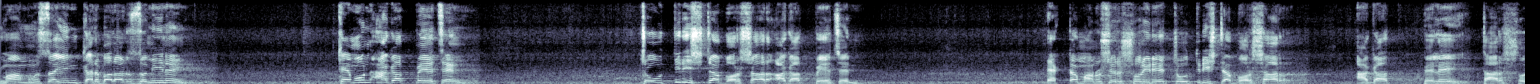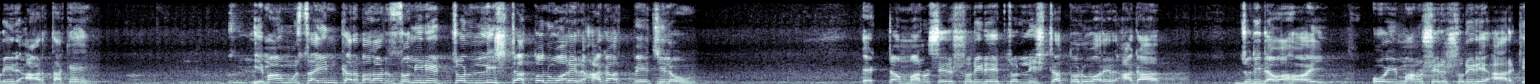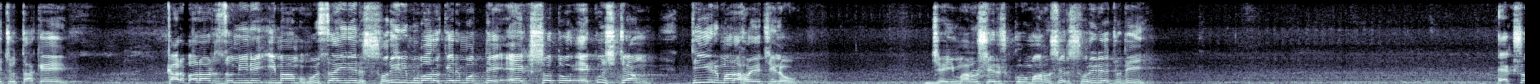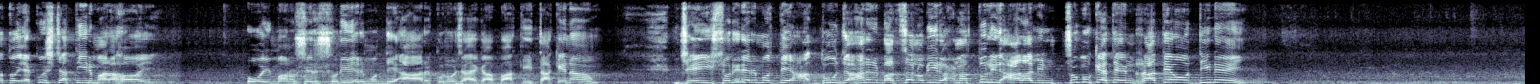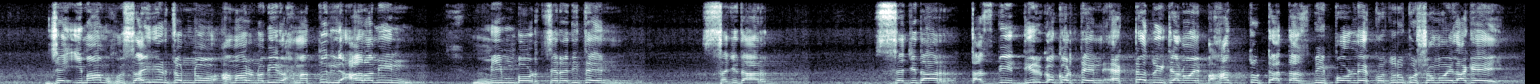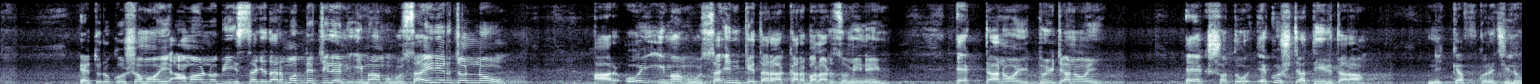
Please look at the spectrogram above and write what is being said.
ইমাম হুসাইন কারবালার জমিনে কেমন আঘাত পেয়েছেন? চৌত্রিশটা বর্ষার আঘাত পেয়েছেন। একটা মানুষের শরীরে চৌত্রিশটা বর্ষার আঘাত পেলে তার শরীর আর থাকে? ইমাম হুসাইন কারবালার জমিনে চল্লিশটা তলোয়ারের আঘাত পেয়েছিল। একটা মানুষের শরীরে চল্লিশটা তলোয়ারের আঘাত যদি দেওয়া হয় ওই মানুষের শরীরে আর কিছু থাকে? কারবালার জমিনে ইমাম হুসাইনের শরীর মুবারকের মধ্যে একশত একুশটাম তীর মারা হয়েছিল। যেই মানুষের, কোনো মানুষের শরীরে যদি একশত একুশটা তীর মারা হয়, ওই মানুষের শরীরের মধ্যে আর কোনো জায়গা বাকি থাকে না। যেই শরীরের মধ্যে দু জাহানের বাচ্চা নবী রহমাতুল্লিল আলামিন চুমু খেতেন রাতে ও দিনে। যে ইমাম হুসাইনের জন্য আমার নবী রহমাতুল্লিল আলামিন মিম্বর ছেড়ে দিতেন, সাজিদার, সেজদার তাসবি দীর্ঘ করতেন, একটা, দুইটা নয়, বাহাত্তরটা তাজবি পড়লে কতটুকু সময় লাগে? এতটুকু সময় আমার নবী সাজেদার মধ্যে ছিলেন ইমাম হুসাইনের জন্য। আর ওই ইমাম হুসাইনকে তারা কারবালার জমিনে, একটা নয়, দুইটা নয়, একশত একুশটা তীর তারা নিক্ষেপ করেছিল।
